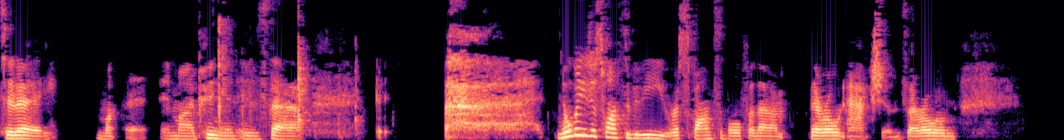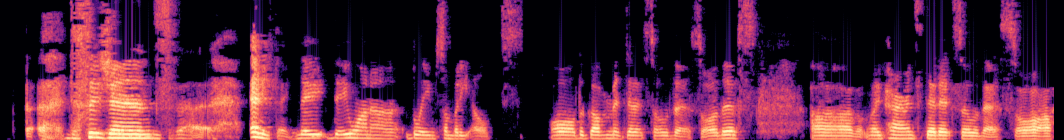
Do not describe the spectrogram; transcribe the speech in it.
today, my, in my opinion, is that nobody just wants to be responsible for them, their own actions, their own uh, decisions, uh, anything. They they want to blame somebody else. Oh, the government did it, so this, or this. Uh, my parents did it, so this, or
